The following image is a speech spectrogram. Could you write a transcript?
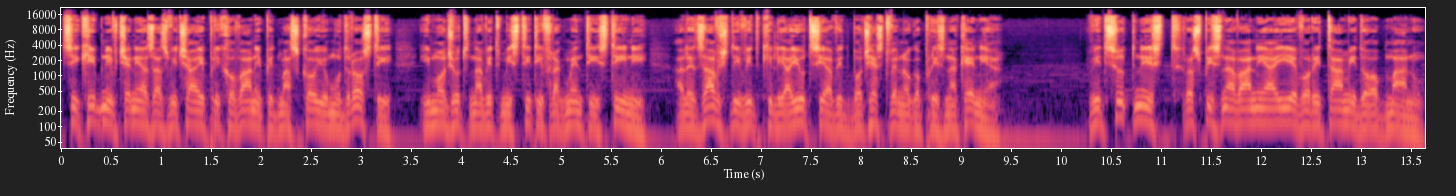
Ці хибні вчення зазвичай приховані під маскою мудрості і можуть навіть містити фрагменти істини, але завжди відхиляються від божественного призначення. Відсутність розпізнавання є ворітами до обману.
